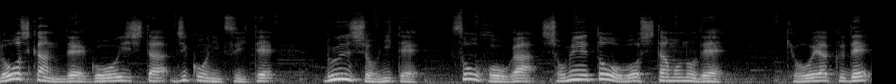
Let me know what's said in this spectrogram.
労使間で合意した事項について文書にて双方が署名等をしたもので協約で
